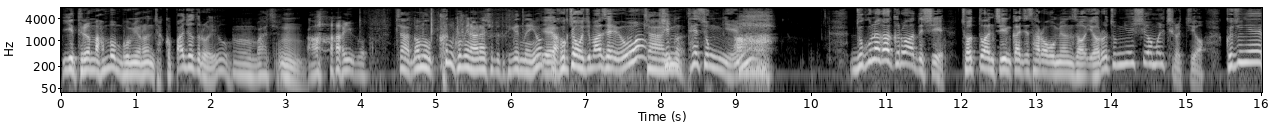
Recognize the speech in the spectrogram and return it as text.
이게 드라마 한 번 보면은 자꾸 빠져들어요. 음, 맞아. 음. 아이고. 자, 너무 큰 고민 안 하셔도 되겠네요. 예, 자, 걱정하지 마세요. 자, 이거- 김태숙님. 아. 누구나가 그러하듯이 저 또한 지금까지 살아오면서 여러 종류의 시험을 치렀지요. 그 중에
